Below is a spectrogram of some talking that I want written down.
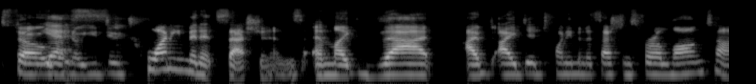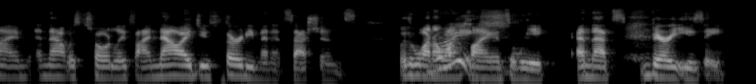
So yes. you know, you do 20 minute sessions and like that. I I did 20 minute sessions for a long time and that was totally fine. Now I do 30 minute sessions with one-on-one right. clients a week and that's very easy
